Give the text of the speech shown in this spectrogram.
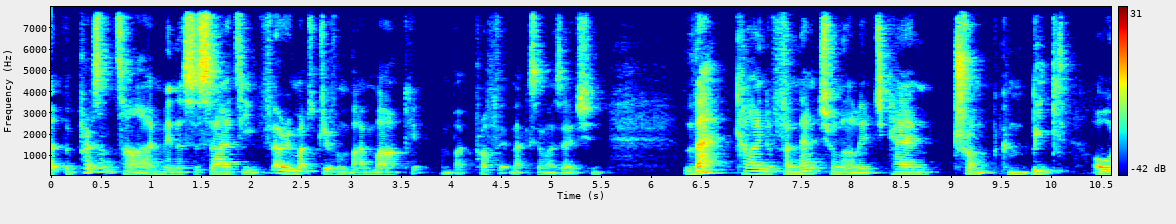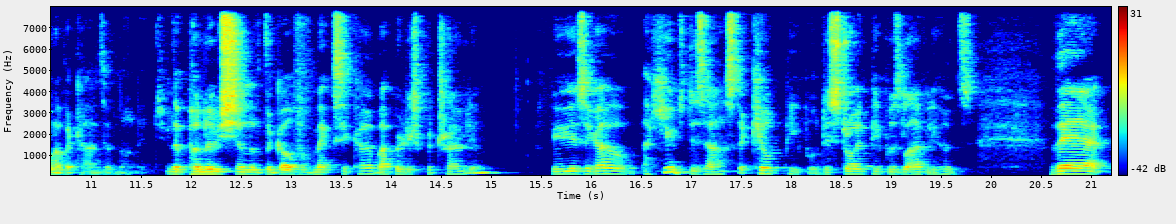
at the present time, in a society very much driven by market and by profit maximization, that kind of financial knowledge can trump, can beat all other kinds of knowledge. The pollution of the Gulf of Mexico by British Petroleum a few years ago, a huge disaster, killed people, destroyed people's livelihoods. There,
